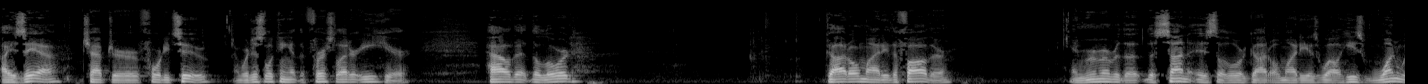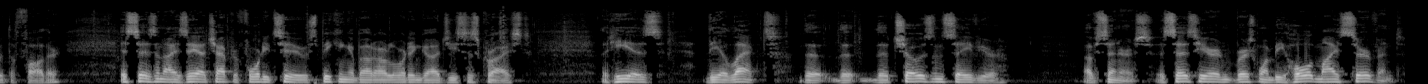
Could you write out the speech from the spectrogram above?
Isaiah chapter 42, and we're just looking at the first letter E here, how that the Lord God Almighty, the Father, and remember the, the Son is the Lord God Almighty as well. He's one with the Father. It says in Isaiah chapter 42, speaking about our Lord and God Jesus Christ, that He is the elect, the, the, the chosen Savior of sinners. It says here in verse 1 Behold, my servant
